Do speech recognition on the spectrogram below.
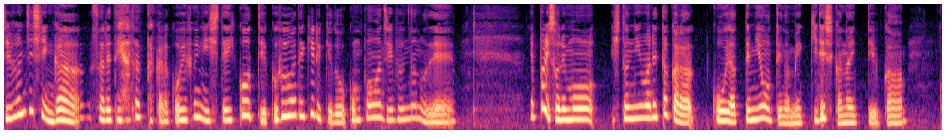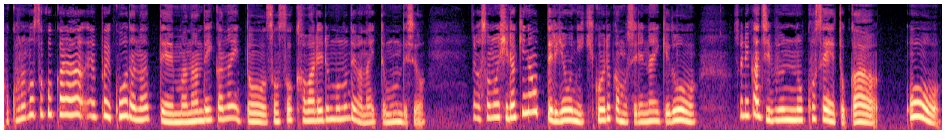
自分自身がされて嫌だったからこういう風にしていこうっていう工夫はできるけど、根本は自分なので、やっぱりそれも人に言われたからこうやってみようっていうのはメッキでしかないっていうか、心の底からやっぱりこうだなって学んでいかないと、そうそう変われるものではないって思うんですよ。だからその開き直ってるように聞こえるかもしれないけど、それが自分の個性とかを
